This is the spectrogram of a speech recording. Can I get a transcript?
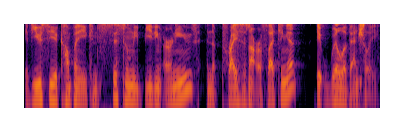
if you see a company consistently beating earnings and the price is not reflecting it, it will eventually.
